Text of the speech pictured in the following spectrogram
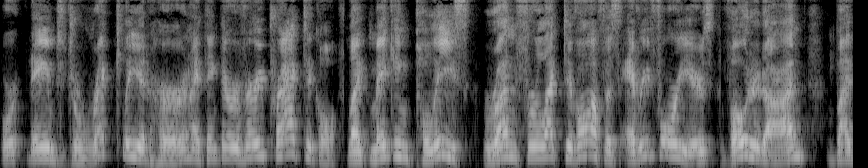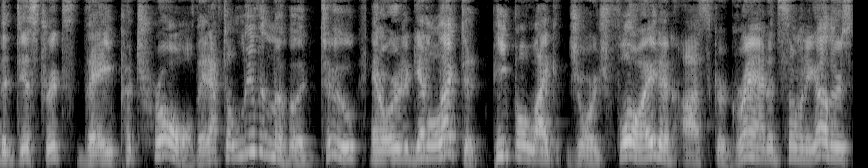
were aimed directly at her and i think they were very practical like making police run for elective office every four years voted on by the districts they patrol. They'd have to live in the hood too in order to get elected. People like George Floyd and Oscar Grant and so many others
